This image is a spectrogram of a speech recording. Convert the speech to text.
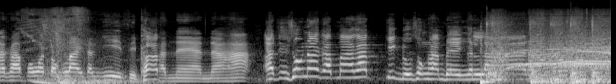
นะครับ เพราะว่าต้องไล่ตั้ง ครับ 20คะแนนนะฮะ อาจจะช่วงหน้ากลับมาครับ กิ๊กดูสงครามเพลงเงินล้าน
